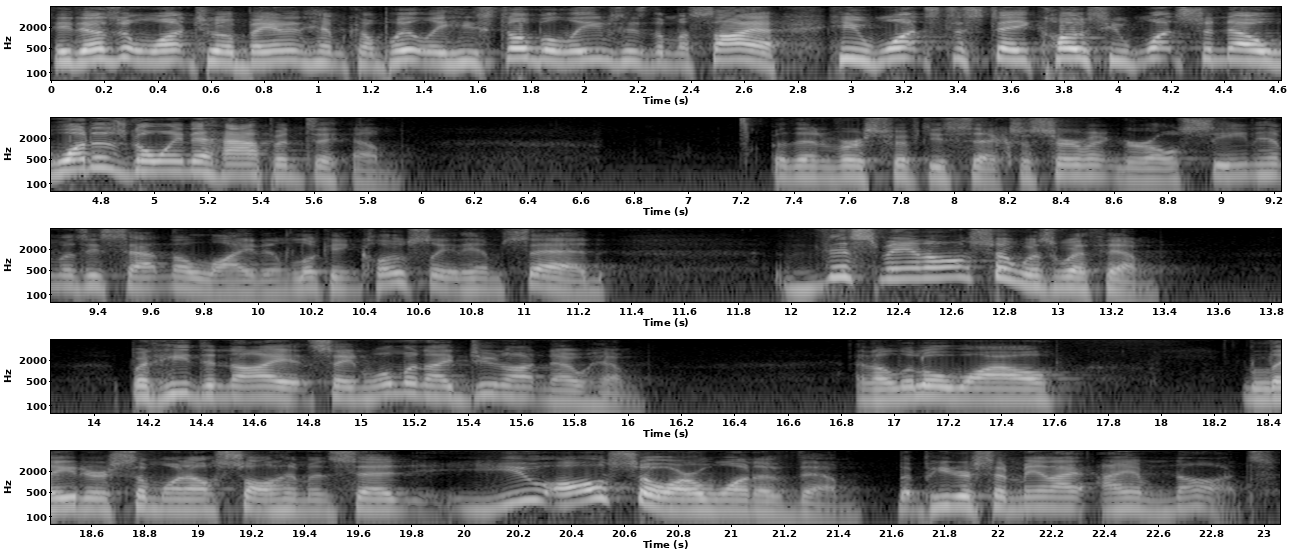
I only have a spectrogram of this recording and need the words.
He doesn't want to abandon him completely. He still believes he's the Messiah. He wants to stay close. He wants to know what is going to happen to him. But then, verse 56 a servant girl, seeing him as he sat in the light and looking closely at him, said, This man also was with him. But he denied it, saying, Woman, I do not know him. And a little while Later, someone else saw him and said, You also are one of them. But Peter said, Man, I, I am not.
